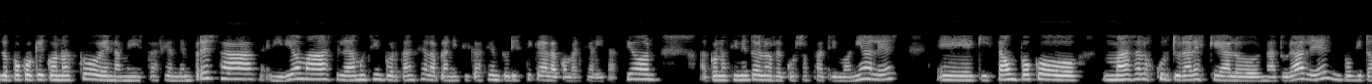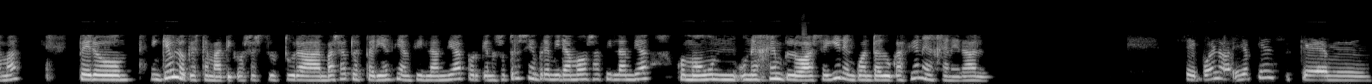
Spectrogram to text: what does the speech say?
lo poco que conozco en administración de empresas, en idiomas, se le da mucha importancia a la planificación turística, a la comercialización, al conocimiento de los recursos patrimoniales, eh, quizá un poco más a los culturales que a los naturales, un poquito más. Pero, ¿en qué bloques temáticos se estructura en base a tu experiencia en Finlandia? Porque nosotros siempre miramos a Finlandia como un, un ejemplo a seguir en cuanto a educación en general. Sí, bueno, yo pienso que mm,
